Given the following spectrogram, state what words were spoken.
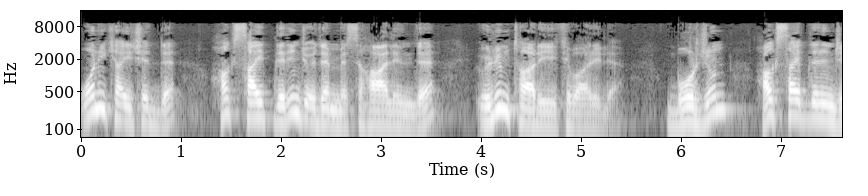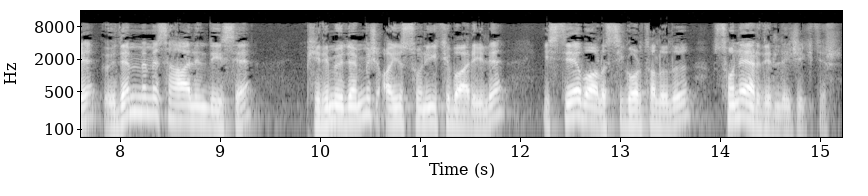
12 ay içinde hak sahiplerince ödenmesi halinde ölüm tarihi itibariyle borcun hak sahiplerince ödenmemesi halinde ise prim ödenmiş ayın sonu itibariyle isteğe bağlı sigortalılığı sona erdirilecektir.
